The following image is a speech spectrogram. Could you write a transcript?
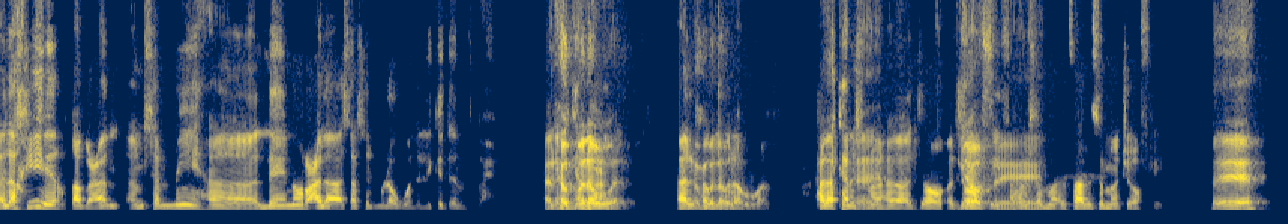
الأخير طبعا مسميه آه، لينور على أساس الملون اللي قد انذبح الحب كان الأول. الحب الأول, هذا كان. اسمه آه، جو جوفري، فهذا إيه. سمى جوفري. إيه.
